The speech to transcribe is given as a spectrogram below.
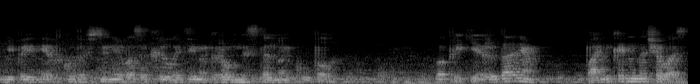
не пойми откуда все небо закрыл один огромный стальной купол. Вопреки ожиданиям, паника не началась.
